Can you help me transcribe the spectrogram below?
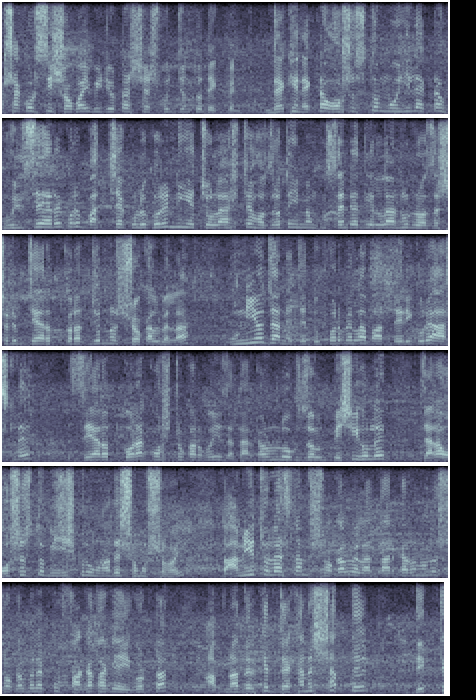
আশা করছি সবাই ভিডিওটা শেষ পর্যন্ত দেখবেন। দেখেন, একটা অসুস্থ মহিলা একটা হুইল চেয়ারে করে বাচ্চা কুলে করে নিয়ে চলে আসছে হজরতে ইমাম হোসেন রাদিয়াল্লাহুর রজা শরীফ জিয়ারত করার জন্য সকালবেলা। উনিও জানে যে দুপুরবেলা বা দেরি করে আসলে জিয়ারত করা কষ্টকর হয়ে যায়। তার কারণ লোকজন বেশি হলে যারা অসুস্থ, বিশেষ করে ওনাদের সমস্যা হয়। তো আমিও চলে আসলাম সকালবেলা। তার কারণ হলো সকালবেলা একটু ফাঁকা থাকে এই ঘরটা। আপনাদেরকে দেখানোর সাথে, দেখতে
